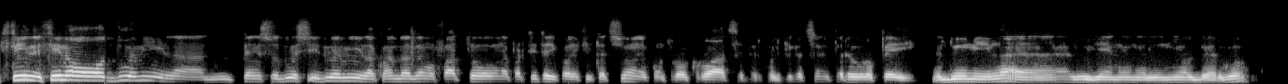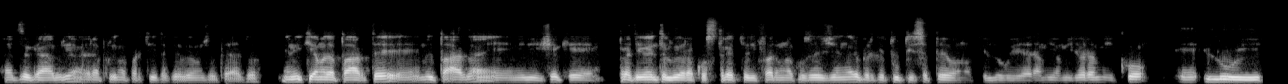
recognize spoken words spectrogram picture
fino, fino al 2000, penso due, sì, 2000, quando abbiamo fatto una partita di qualificazione contro Croazia per qualificazioni per europei, nel 2000 eh, lui viene nel mio albergo a Zagabria, era la prima partita che abbiamo giocato, e mi chiama da parte, mi parla e mi dice che praticamente lui era costretto di fare una cosa del genere perché tutti sapevano che lui era mio migliore amico e lui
